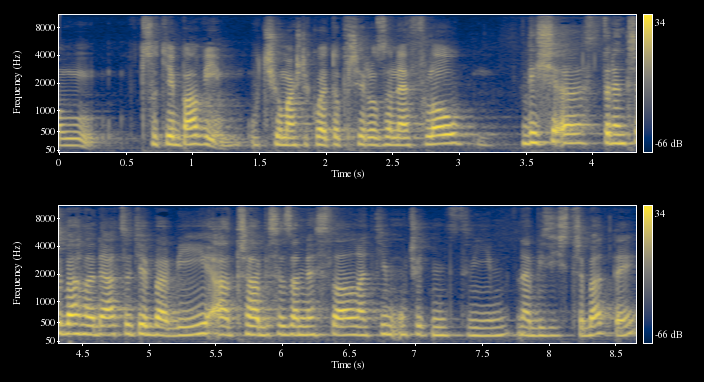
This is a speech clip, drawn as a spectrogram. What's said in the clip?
Um, co tě baví? U čeho máš takové to přirozené flow? Když uh, student třeba hledá, co tě baví a třeba by se zamyslel nad tím účetnictvím, nabízíš třeba ty?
